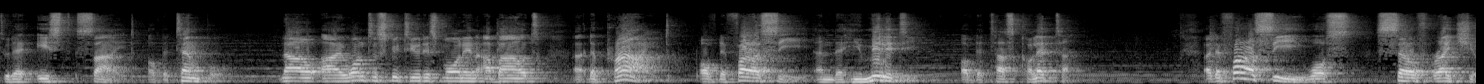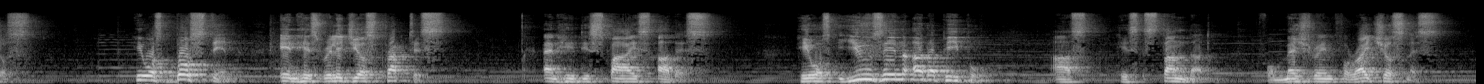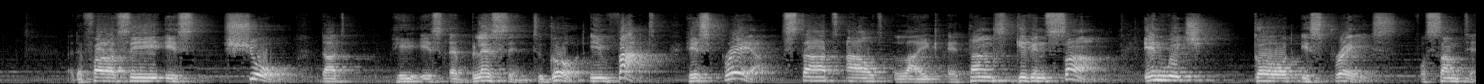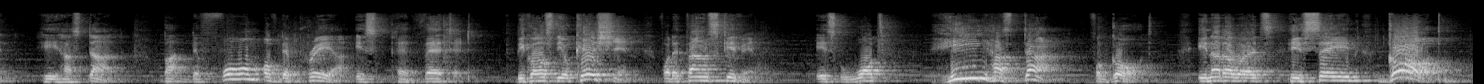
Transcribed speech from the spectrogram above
to the east side of the temple. Now, I want to speak to you this morning about uh, the pride of the Pharisee and the humility of the tax collector. Uh, the Pharisee was self righteous, he was boasting in his religious practice, and he despised others. He was using other people as his standard for measuring for righteousness. The Pharisee is sure that he is a blessing to God. In fact, his prayer starts out like a thanksgiving psalm in which God is praised for something he has done. But the form of the prayer is perverted because the occasion for the thanksgiving is what he has done for God. In other words, he's saying, God,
